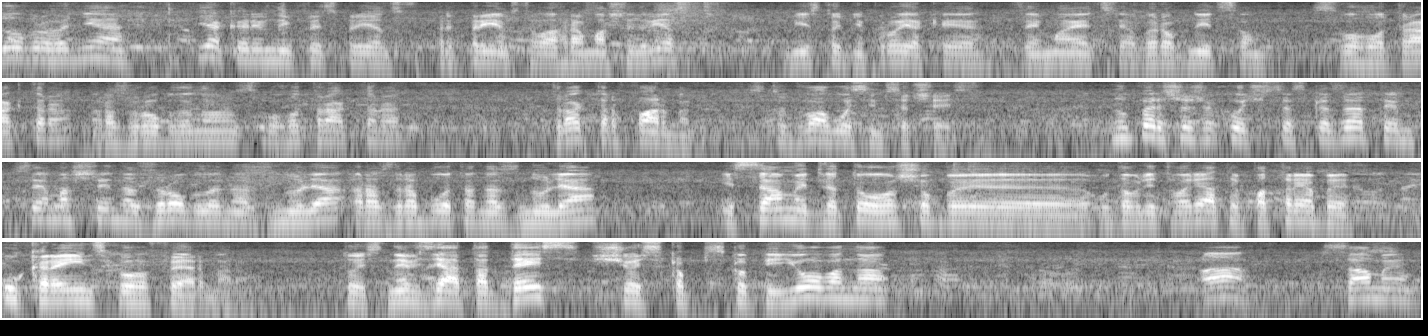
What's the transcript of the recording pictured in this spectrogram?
Доброго дня. Я керівник підприємств- підприємства «Агромашінвест», місто Дніпро, яке займається виробництвом свого трактора, розробленого свого трактора. Трактор Farmer 10286. Ну, перше, що хочеться сказати, ця машина зроблена з нуля, розроблена з нуля. І саме для того, щоб е, удовлетворяти потреби українського фермера. Тобто не взята десь щось скоп- скопійовано, а саме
